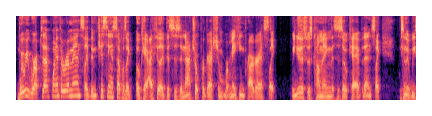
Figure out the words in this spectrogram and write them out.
where we were up to that point of the romance, like them kissing and stuff, was like, okay, I feel like this is a natural progression. We're making progress. Like, we knew this was coming. This is okay. But then it's like we seem like we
